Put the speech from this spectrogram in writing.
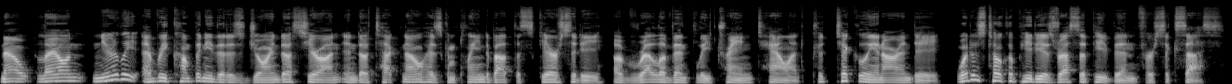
Now, Leon, nearly every company that has joined us here on Indo-Techno has complained about the scarcity of relevantly trained talent, particularly in R&D. What has Tokopedia's recipe been for success?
